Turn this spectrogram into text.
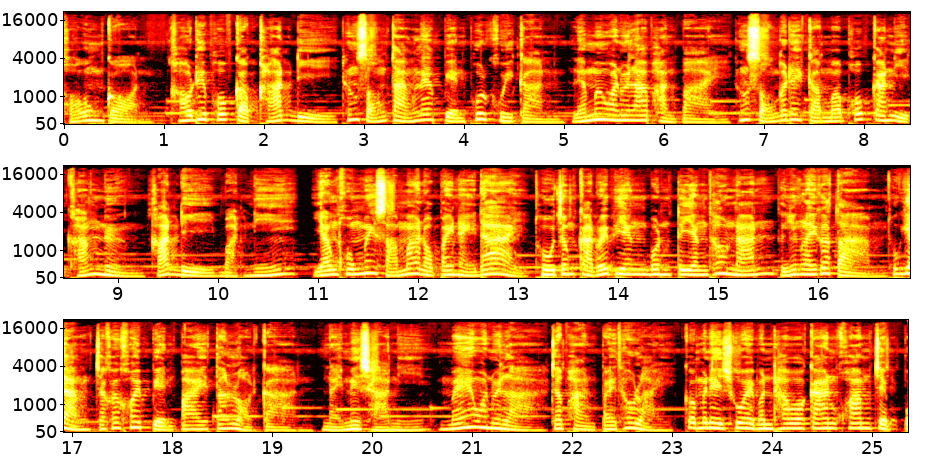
ขององค์กร เขาได้พบกับคลาสดี ทั้งสองต่างแลกเปลี่ยนพูดคุยกัน และเมื่อวันเวลาผ่านไป ทั้งสองก็ได้กลับมาพบกันอีกครั้งหนึ่งคลาสดีบัดนี้ ยังคงไม่สามารถออกไปไหนได้ ถูกจำกัดไว้เพียงบนเตียงเท่านั้น ถึงอย่างไรก็ตาม ทุกอย่างจะค่อยๆ เปลี่ยนไปตลอดกาลในไม่ช้านี้ แม้วันเวลาจะผ่านไปเท่าไหร่ ก็ไม่ได้ช่วยบรรเทาอาการความเจ็บป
